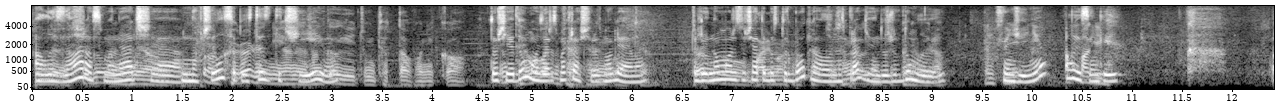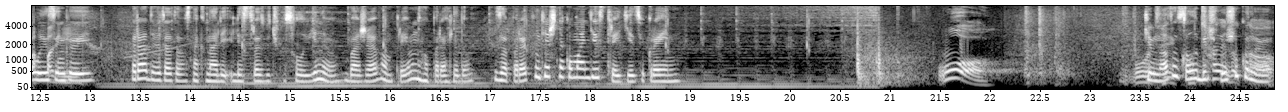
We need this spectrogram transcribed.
Але зараз ми наче навчилися плести з течією. Тож я думаю, зараз ми краще розмовляємо. Ліно може звучати безтурботно, але насправді він дуже вдумливий. Шонджі ні? лисенький. Лисенький. Рада вітати вас на каналі Іліс Розвічку Соловіною. Бажаю вам приємного перегляду. За перекладіш на команді Stray Kids Ukraine. О! Кімната стала більш вишуканою.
